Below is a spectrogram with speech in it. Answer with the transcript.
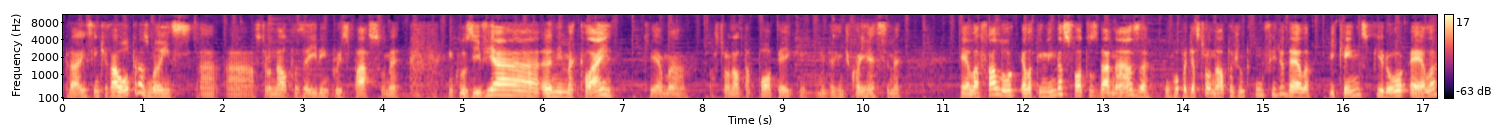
para incentivar outras mães, a, a astronautas, a irem para o espaço, né? Inclusive a Annie McClain, que é uma astronauta pop aí que muita gente conhece, né? Ela falou, ela tem lindas fotos da NASA com roupa de astronauta junto com o filho dela. E quem inspirou ela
